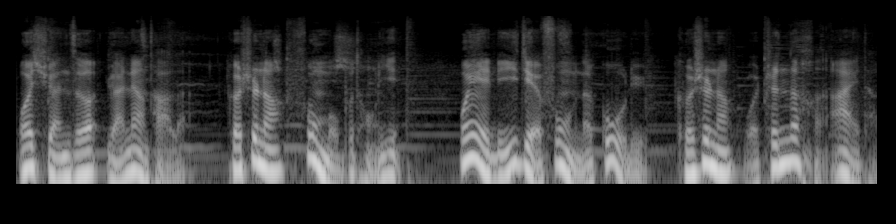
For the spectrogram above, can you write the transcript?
我选择原谅他了。可是呢，父母不同意，我也理解父母的顾虑，可是呢，我真的很爱他。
